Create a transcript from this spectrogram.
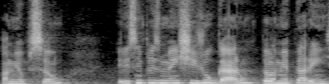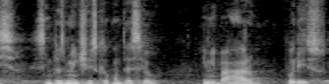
a minha opção, eles simplesmente julgaram pela minha aparência. Simplesmente isso que aconteceu. E me barraram por isso.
